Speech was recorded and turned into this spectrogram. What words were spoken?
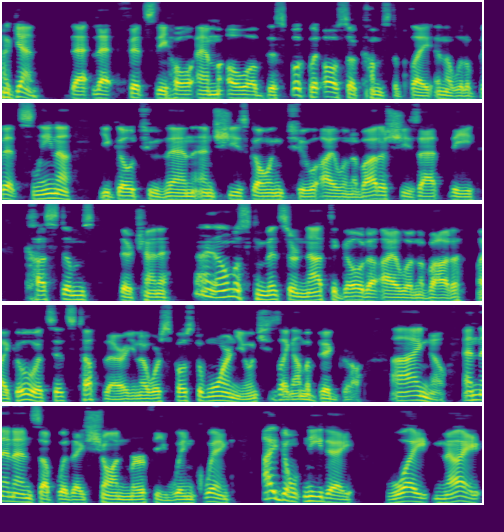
Again, that, that fits the whole MO of this book, but also comes to play in a little bit. Selina, you go to then, and she's going to Isla Nevada. She's at the customs. They're trying to I almost convinced her not to go to Isla Nevada. Like, oh, it's it's tough there. You know, we're supposed to warn you. And she's like, I'm a big girl. I know. And then ends up with a Sean Murphy wink wink. I don't need a white knight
